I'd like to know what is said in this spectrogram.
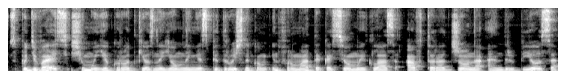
Сподіваюсь, що моє коротке ознайомлення з підручником інформатика 7 клас автора Джона Ендрю Біоса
